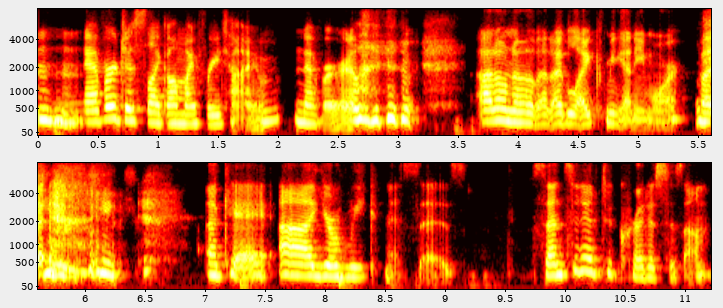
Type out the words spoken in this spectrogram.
Mm-hmm. Never just like on my free time. Never. I don't know that I'd like me anymore. But okay, uh, your weaknesses. Sensitive to criticism.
